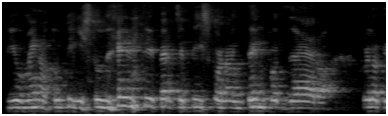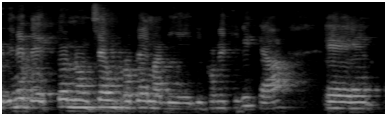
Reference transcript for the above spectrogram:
più o meno tutti gli studenti percepiscono in tempo zero quello che viene detto non c'è un problema di, di connettività eh,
